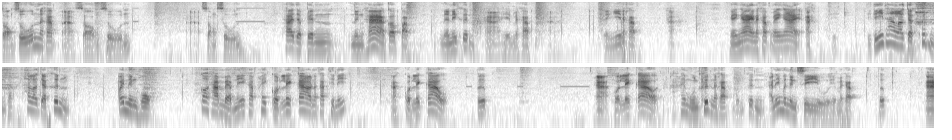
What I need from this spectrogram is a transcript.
สองศูนย์นะครับอ่าสองศูนย์อ่าสองศูนย์ ถ้าจะเป็นหนึ่งห้าก็ปรับในนี้ขึ้นอ่าเห็นไหมครับอ่าอย่างนี้นะครับอ่าง่ายๆนะครับง่ายๆอะทีนี้ถ้าเราจะขึ้นถ้าถ้าเราจะขึ้นไปหนึ่งหกก็ทำแบบนี้ครับให้กดเลขเก้านะครับ ทีนี้อะกดเลขเก้าปึ๊บอ่ากดเลข 9 ให้หมุนขึ้นนะครับหมุนขึ้น อันนี้มัน1 4อยู่เห็นไหมครับปุ๊บอ่า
